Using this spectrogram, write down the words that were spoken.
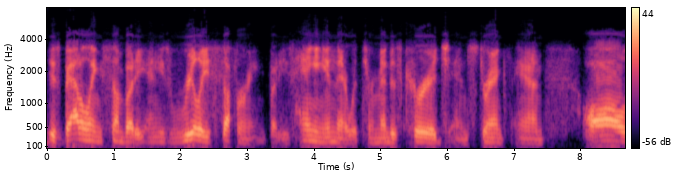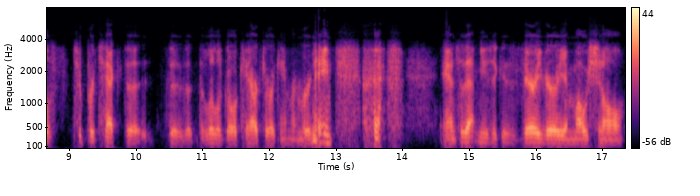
is battling somebody and he's really suffering, but he's hanging in there with tremendous courage and strength, and all to protect the the, the, the little girl character. I can't remember her name. And so that music is very very emotional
